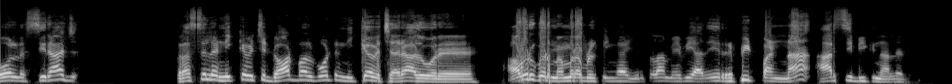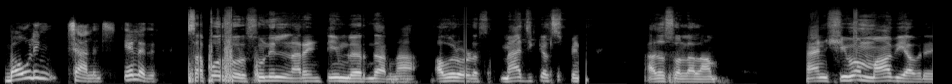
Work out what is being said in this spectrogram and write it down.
போலர் சிராஜ் ரசல நிக்க வச்சு டாட் பால் போட்டு நிக்க வச்சாரு. அது ஒரு அவருக்கு ஒரு மெமரபிள் திங்கா இருக்கலாம். மேபி அதே ரிப்பீட் பண்ணா ஆர்சிபிக்கு நல்லது. பவுலிங் சேலஞ்ச் என்னது? சப்போஸ் ஒரு சுனில் நரேன் டீம்ல இருந்தாருன்னா அவரோட மேஜிக்கல் ஸ்பின் அதை சொல்லலாம். அண்ட் சிவம் மாவி அவரு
